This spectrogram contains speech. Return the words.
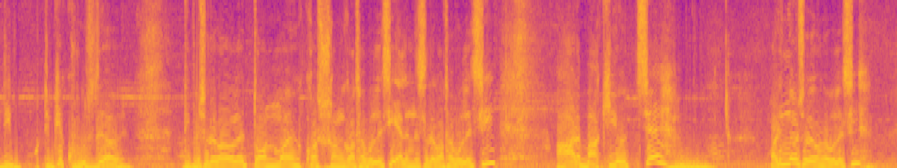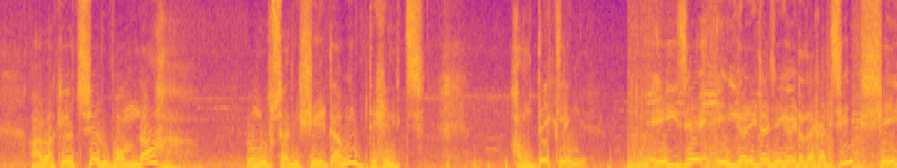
দীপ দ্বীপকে খুঁজতে হবে। দীপের সাথে কথা বলে তন্ময় সঙ্গে কথা বলেছি, অ্যালেন্দের সাথে কথা বলেছি। আর বাকি হচ্ছে অরিন্দমের সাথে কথা বলেছি। আর বাকি হচ্ছে রূপমদা এবং রূপসাদি। সেইটা আমি দেখে নিচ্ছি। হাম দেখ লেঙ্গে এই যে, এই গাড়িটা, যে গাড়িটা দেখাচ্ছি, সেই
